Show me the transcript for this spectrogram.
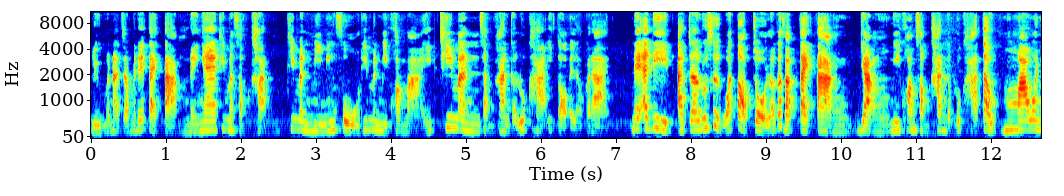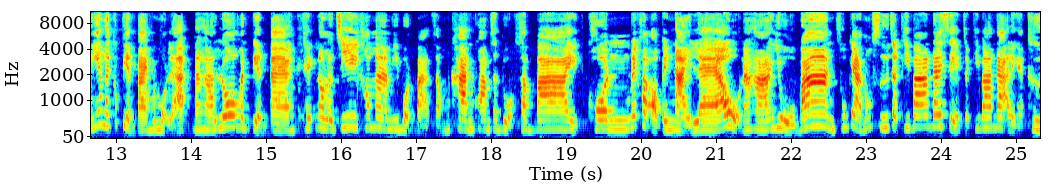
หรือมันอาจจะไม่ได้แตกต่างในแง่ที่มันสำคัญที่มันมีมิ่งฟูที่มันมีความหมายที่มันสำคัญกับลูกค้าอีกต่อไปแล้วก็ได้ ในอดีตอาจจะรู้สึกว่าตอบโจทย์แล้วก็แบบแตกต่างอย่างมีความสำคัญกับลูกค้า แต่มาวันนี้อะไรก็เปลี่ยนแปลงไปหมดแล้วนะคะ โลกมันเปลี่ยนแปลงเทคโนโลยีเข้ามามีบทบาทสำคัญ ความสะดวกสบาย คนไม่ค่อยออกไปไหนแล้วนะคะ อยู่บ้านทุกอย่างต้องซื้อจากที่บ้านได้เสพจากที่บ้านได้อะไรเงี้ยคือ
